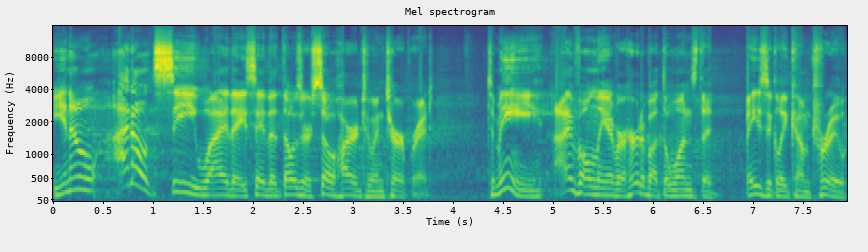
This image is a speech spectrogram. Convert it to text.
You know, I don't see why they say that those are so hard to interpret. To me, I've only ever heard about the ones that basically come true.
